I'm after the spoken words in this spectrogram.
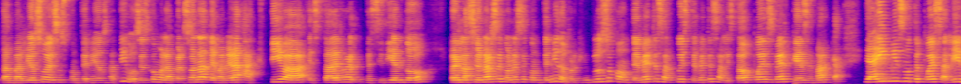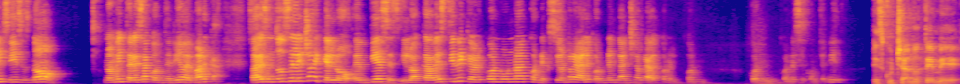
tan valioso de esos contenidos nativos. Es como la persona de manera activa está decidiendo relacionarse con ese contenido, porque incluso cuando te metes al quiz, te metes al listado, puedes ver que es de marca. Y ahí mismo te puede salir si dices, no, no me interesa contenido de marca ¿sabes? Entonces el hecho de que lo empieces y lo acabes tiene que ver con una conexión real y con un enganche real con, el, con, con, con ese contenido. Escuchándote me,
